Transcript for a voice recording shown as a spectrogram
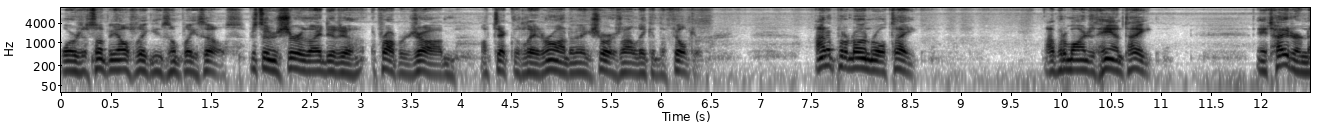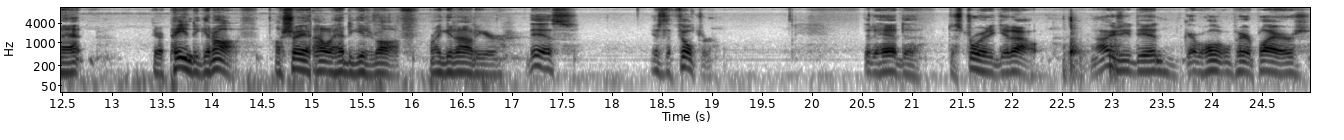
Or is it something else leaking someplace else? Just to ensure that I did a, a proper job, I'll check this later on to make sure it's not leaking the filter. Going to put it on real tight. I put them on just hand tight. Any tighter than that, they're a pain to get off. I'll show you how I had to get it off when I get out of here. This is the filter that I had to destroy to get out. And I usually did grab a whole pair of pliers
